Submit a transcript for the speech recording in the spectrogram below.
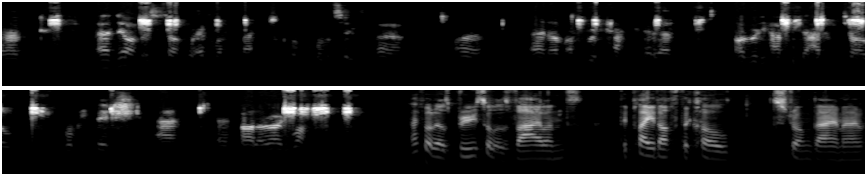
Um, and yeah, I just thought what everyone in the match was qu- quality. Um, uh, and I'm, I'm really happy that um, I'm really happy that Adam Cole, Bobby Fish, and uh, won. I thought it was brutal, it was violent. They played off the cold, strong Dynamo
